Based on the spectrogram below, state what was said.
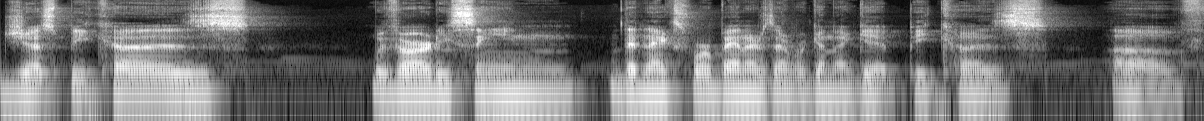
just because we've already seen the next four banners that we're to get because of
